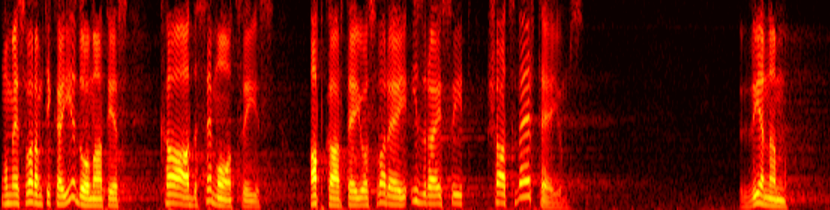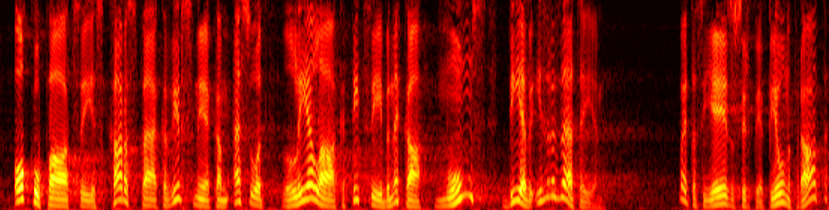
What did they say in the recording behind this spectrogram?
Un mēs varam tikai iedomāties, kādas emocijas apkārtējos varēja izraisīt šāds vērtējums. Vienam okupācijas karaspēka virsniekam esot lielāka ticība nekā mums, dievi izredzētajiem? Vai tas Jēzus ir pie pilna prāta?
